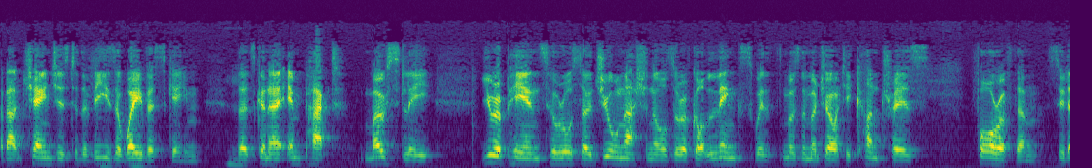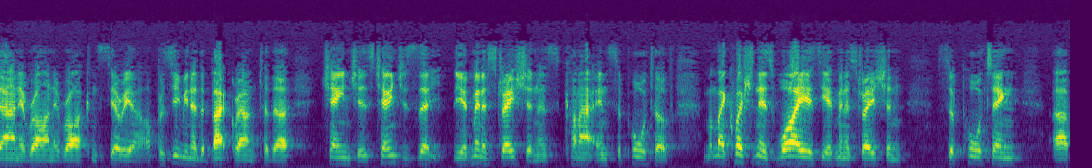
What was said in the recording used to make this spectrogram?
about changes to the visa waiver scheme that's going to impact mostly Europeans who are also dual nationals or have got links with Muslim-majority countries four of them Sudan, Iran, Iraq, and Syria. I presume you know the background to the changes, changes that the administration has come out in support of. My question is why is the administration supporting uh,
